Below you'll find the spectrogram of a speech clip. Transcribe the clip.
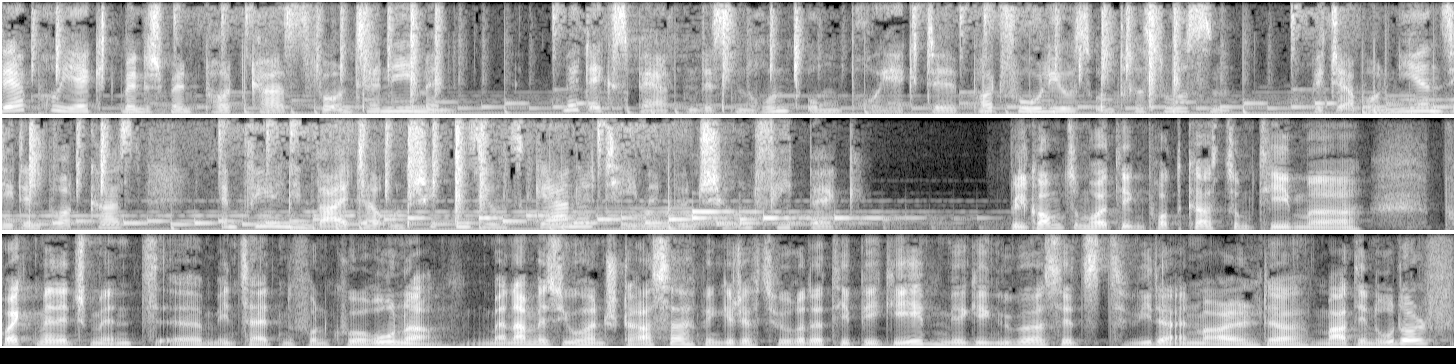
der Projektmanagement-Podcast für Unternehmen. Mit Expertenwissen rund um Projekte, Portfolios und Ressourcen. Bitte abonnieren Sie den Podcast, empfehlen ihn weiter und schicken Sie uns gerne Themenwünsche und Feedback. Willkommen zum heutigen Podcast zum Thema Projektmanagement ähm, in Zeiten von Corona. Mein Name ist Johann Strasser, bin Geschäftsführer der TPG. Mir gegenüber sitzt wieder einmal der Martin Rudolph.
